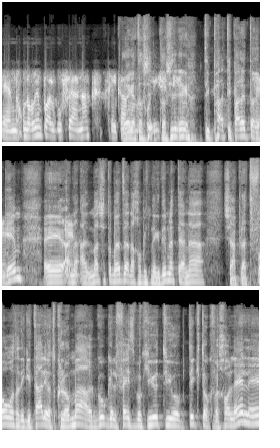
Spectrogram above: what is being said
אה, אנחנו מדברים פה על גופי ענק, חלקם רגע, תרשי לי רגע, טיפה, טיפה לתרגם. כן. אה, כן. מה שאת אומרת זה, אנחנו מתנגדים לטענה שהפלטפורמות הדיגיטליות, כלומר גוגל, פייסבוק, יוטיוב, טיק טוק וכל אלה,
